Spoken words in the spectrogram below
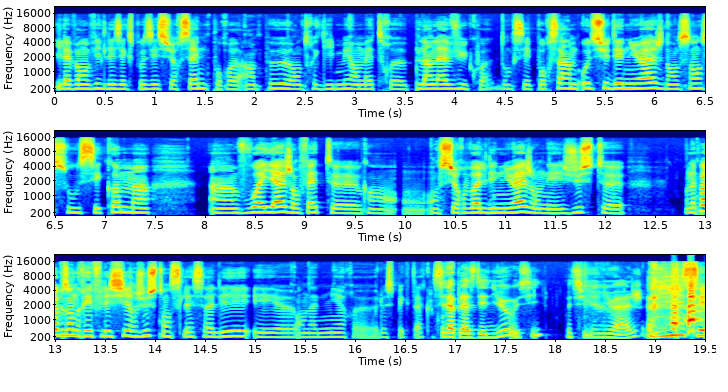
il avait envie de les exposer sur scène pour euh, un peu, entre guillemets, en mettre euh, plein la vue. quoi. Donc c'est pour ça, au-dessus des nuages, dans le sens où c'est comme un, un voyage en fait. quand on, survole des nuages, on est juste on n'a pas besoin de réfléchir, juste on se laisse aller et euh, on admire euh, le spectacle. C'est la place des dieux aussi, au-dessus des nuages. Oui, c'est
